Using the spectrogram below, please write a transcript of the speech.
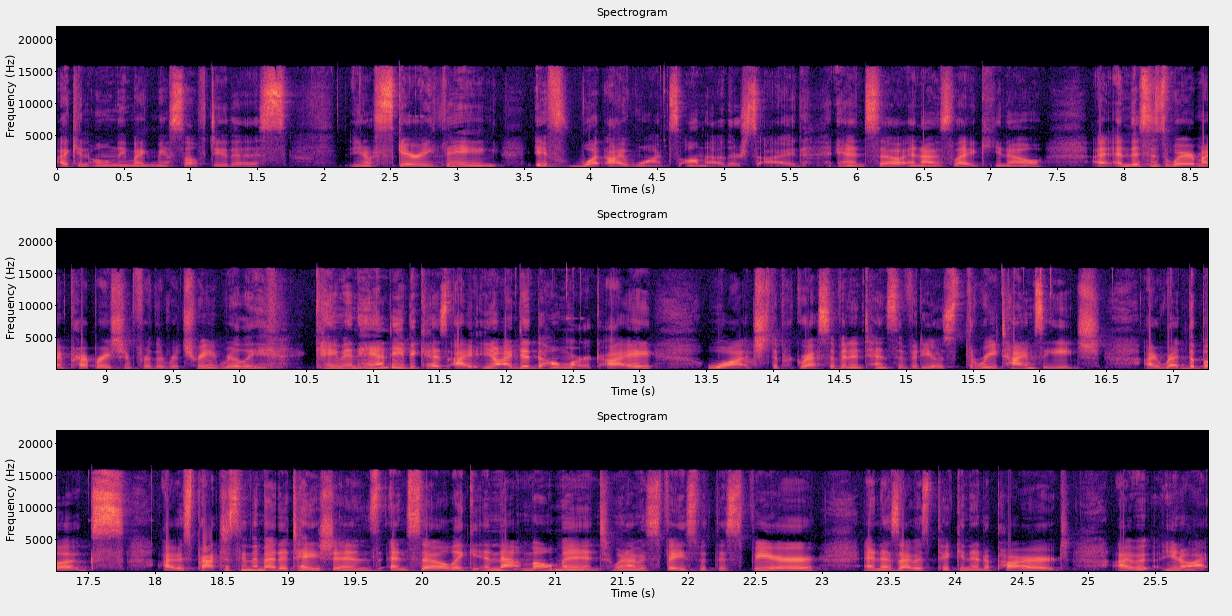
I can only make myself do this you know, scary thing if what I want's on the other side. And so, and I was like, you know, and this is where my preparation for the retreat really came in handy because I, you know, I did the homework. I watched the progressive and intensive videos three times each. I read the books. I was practicing the meditations. And so like in that moment when I was faced with this fear and as I was picking it apart, I, you know, I,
